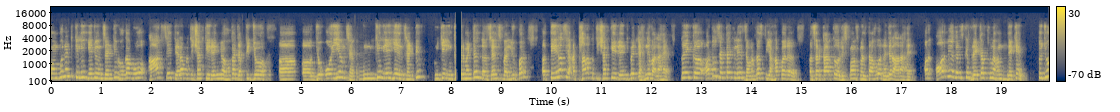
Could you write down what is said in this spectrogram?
कंपोनेंट के लिए ये जो इंसेंटिव होगा वो आठ से तेरह प्रतिशत की रेंज में होगा जबकि जो आ, जो ओईएम्स है उनके लिए ये इंसेंटिव उनके इंक्रीमेंटल सेल्स वैल्यू पर तेरह से अठारह प्रतिशत की रेंज में रहने वाला है। तो एक ऑटो सेक्टर के लिए ज़बरदस्त यहाँ पर सरकार को रिस्पॉन्स मिलता हुआ नज़र आ रहा है। और और भी अगर इसके ब्रेकअप में हम देखें तो जो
